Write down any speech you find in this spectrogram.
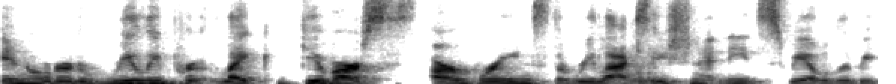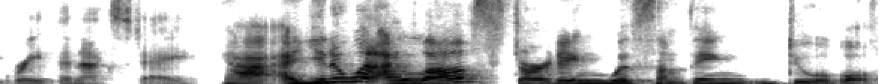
in order to really pr- like give our our brains the relaxation it needs to be able to be great the next day yeah you know what i love starting with something doable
